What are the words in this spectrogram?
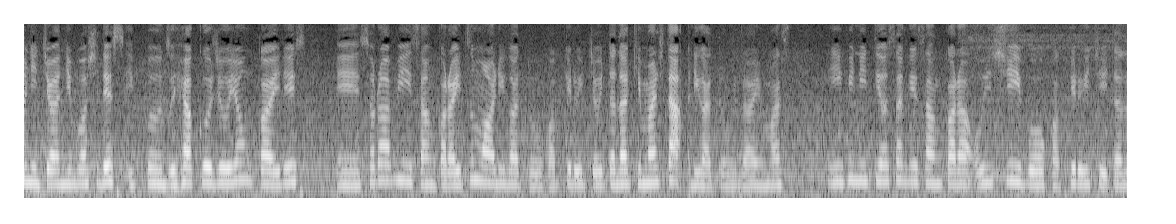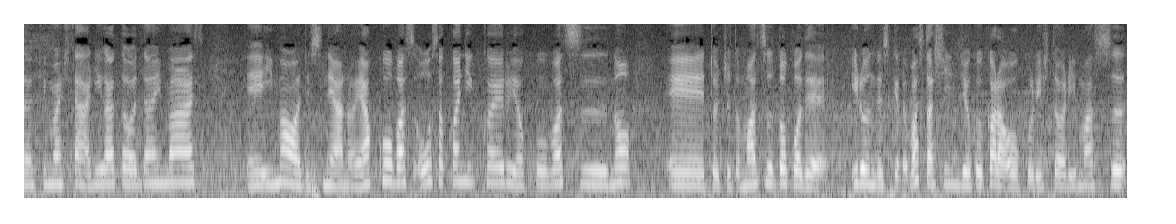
こんにちは、煮干しです。1分ず114回です。えー、ソラビーさんからいつもありがとうかける1をいただきました。ありがとうございます。インフィニティおさげさんから美味しい棒かける1いただきました。ありがとうございます。えー、今はですね、あの夜行バス、大阪に帰る夜行バスの、えーと、ちょっと待つとこでいるんですけど、バスタ新宿からお送りしております。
